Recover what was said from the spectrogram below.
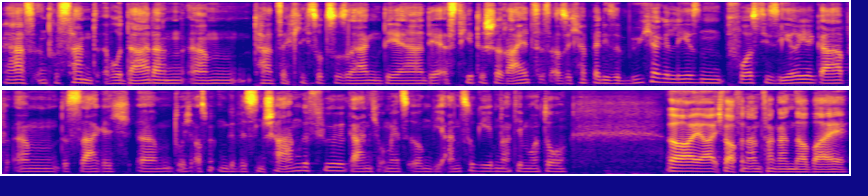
Ja, ist interessant, wo da dann ähm, tatsächlich sozusagen der, der ästhetische Reiz ist. Also ich habe ja diese Bücher gelesen, bevor es die Serie gab. Ähm, das sage ich ähm, durchaus mit einem gewissen Schamgefühl, gar nicht um jetzt irgendwie anzugeben nach dem Motto, ja, ja, ich war von Anfang an dabei.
